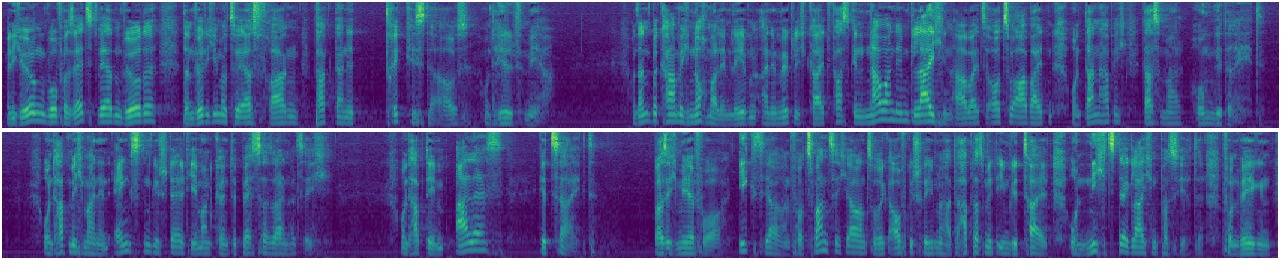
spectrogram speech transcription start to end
Wenn ich irgendwo versetzt werden würde, dann würde ich immer zuerst fragen, pack deine Trickkiste aus und hilf mir. Und dann bekam ich nochmal im Leben eine Möglichkeit, fast genau an dem gleichen Arbeitsort zu arbeiten. Und dann habe ich das mal rumgedreht und habe mich meinen Ängsten gestellt, jemand könnte besser sein als ich. Und habe dem alles gezeigt, was ich mir vor x Jahren, vor 20 Jahren zurück aufgeschrieben hatte, habe das mit ihm geteilt und nichts dergleichen passierte. Von wegen,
